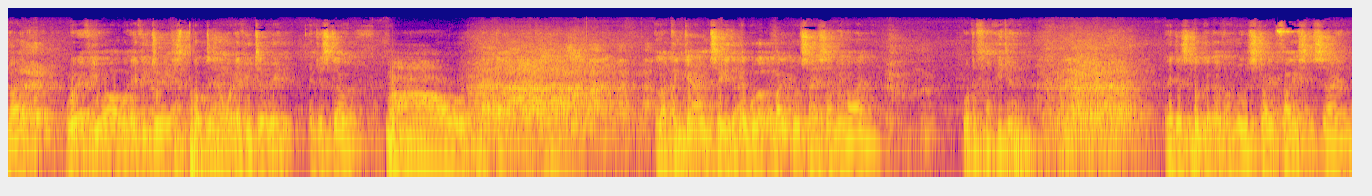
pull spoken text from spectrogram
right? Wherever you are, whatever you're doing, just put down whatever you're doing and just go Mao like that. Okay? And I can guarantee that a workmate will say something like, "What the fuck are you doing?" they just look at them with a straight face and say,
